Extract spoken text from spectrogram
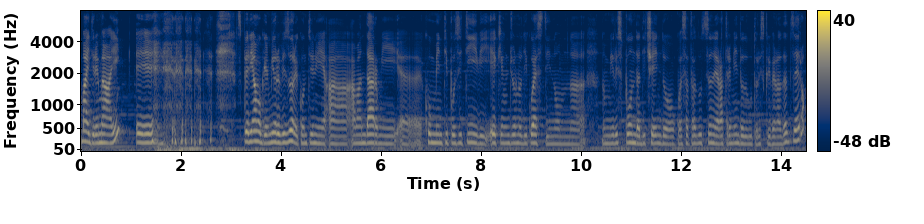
mai dire mai, e speriamo che il mio revisore continui a, a mandarmi eh, commenti positivi e che un giorno di questi non, non, mi risponda dicendo questa traduzione era tremenda, ho dovuto riscriverla da zero.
